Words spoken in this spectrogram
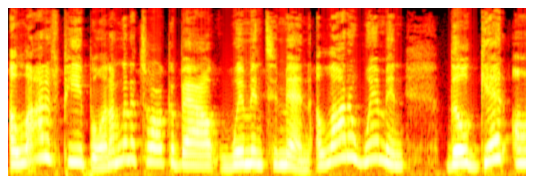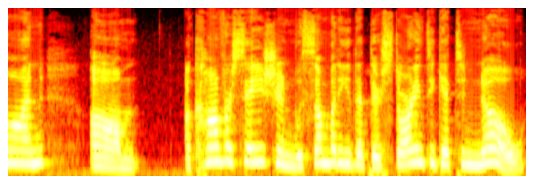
a lot of people, and I'm going to talk about women to men, a lot of women, they'll get on um, a conversation with somebody that they're starting to get to know,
